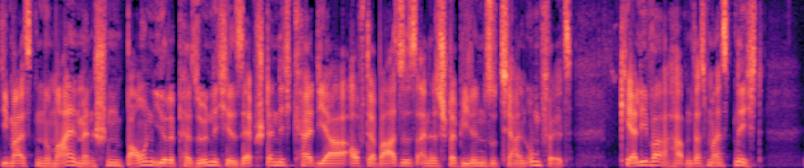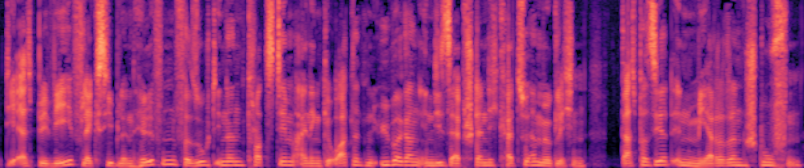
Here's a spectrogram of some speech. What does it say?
Die meisten normalen Menschen bauen ihre persönliche Selbstständigkeit ja auf der Basis eines stabilen sozialen Umfelds. Careleaver haben das meist nicht. Die SBW Flexiblen Hilfen versucht ihnen trotzdem einen geordneten Übergang in die Selbstständigkeit zu ermöglichen. Das passiert in mehreren Stufen.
